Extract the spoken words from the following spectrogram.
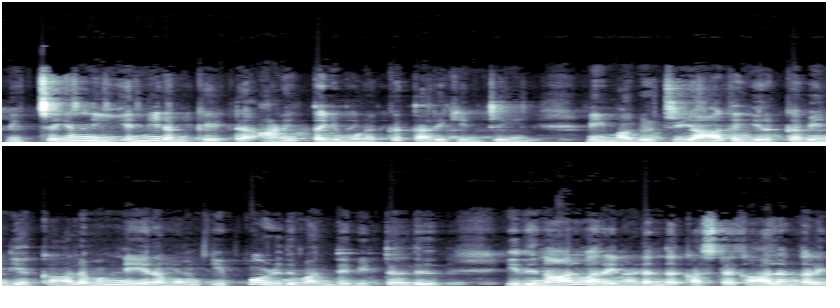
நிச்சயம் நீ என்னிடம் கேட்ட அனைத்தையும் உனக்கு தருகின்றேன். நீ மகிழ்ச்சியாக இருக்க வேண்டிய காலமும் நேரமும் இப்பொழுது வந்துவிட்டது. இது நாள் வரை நடந்த கஷ்ட காலங்களை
